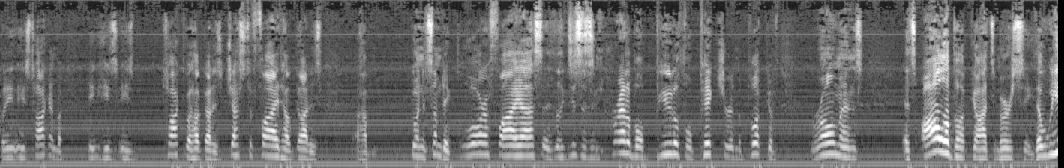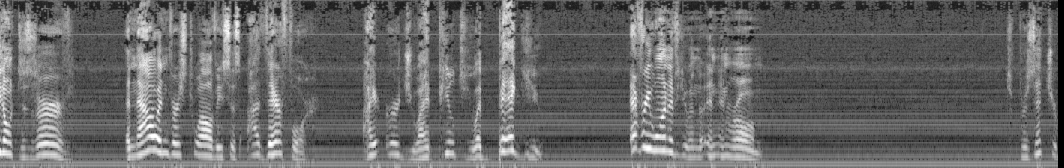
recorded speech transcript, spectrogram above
but he, he's talking about he, he's he's talked about how God is justified, how God is um, going to someday glorify us. It's like just this incredible, beautiful picture in the book of Romans. It's all about God's mercy that we don't deserve. And now in verse 12, he says, I therefore, I urge you, I appeal to you, I beg you Every one of you in, the, in, in Rome. To present your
